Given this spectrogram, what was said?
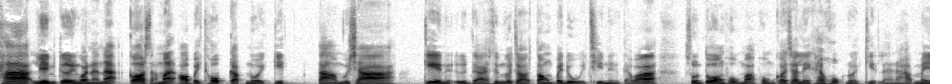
ถ้าเรียนเกินกว่านั้นนะก็สามารถเอาไปทบกับหน่วยกิจตามวิชาเกณฑ์อื่นได้ ซึ่งก็จะต้องไปดูอีกทีหนึ่งแต่ว่าส่วนตัวของผมอะผมก็จะเรียนแค่ 6 หน่วยกิจเลยนะครับ ไม่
